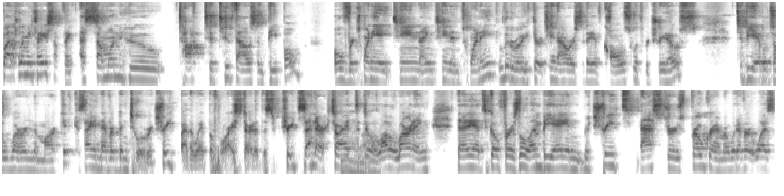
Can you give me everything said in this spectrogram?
But let me tell you something. As someone who talked to 2,000 people over 2018, 19, and 20, literally 13 hours a day of calls with retreat hosts to be able to learn the market. Because I had never been to a retreat, by the way, before I started this retreat center. So I had to oh, do a lot of learning. Then he had to go for his little MBA and retreat master's program or whatever it was.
